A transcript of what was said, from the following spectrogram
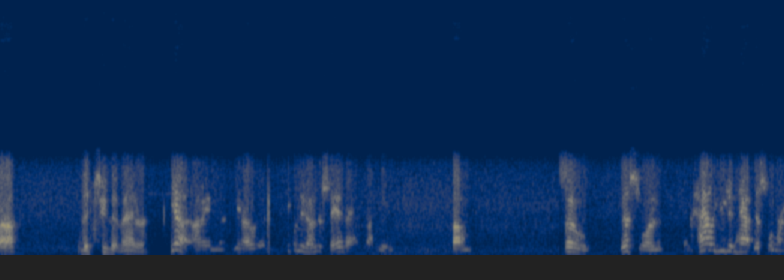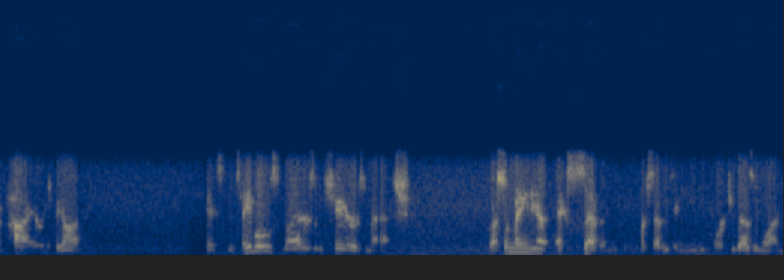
Huh? The two that matter. Yeah, I mean, you know, people need to understand that. I mean, um, so this one, and how you didn't have this one ranked higher is beyond me. It's the tables, ladders, and chairs match, WrestleMania X7 or 17 or 2001.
